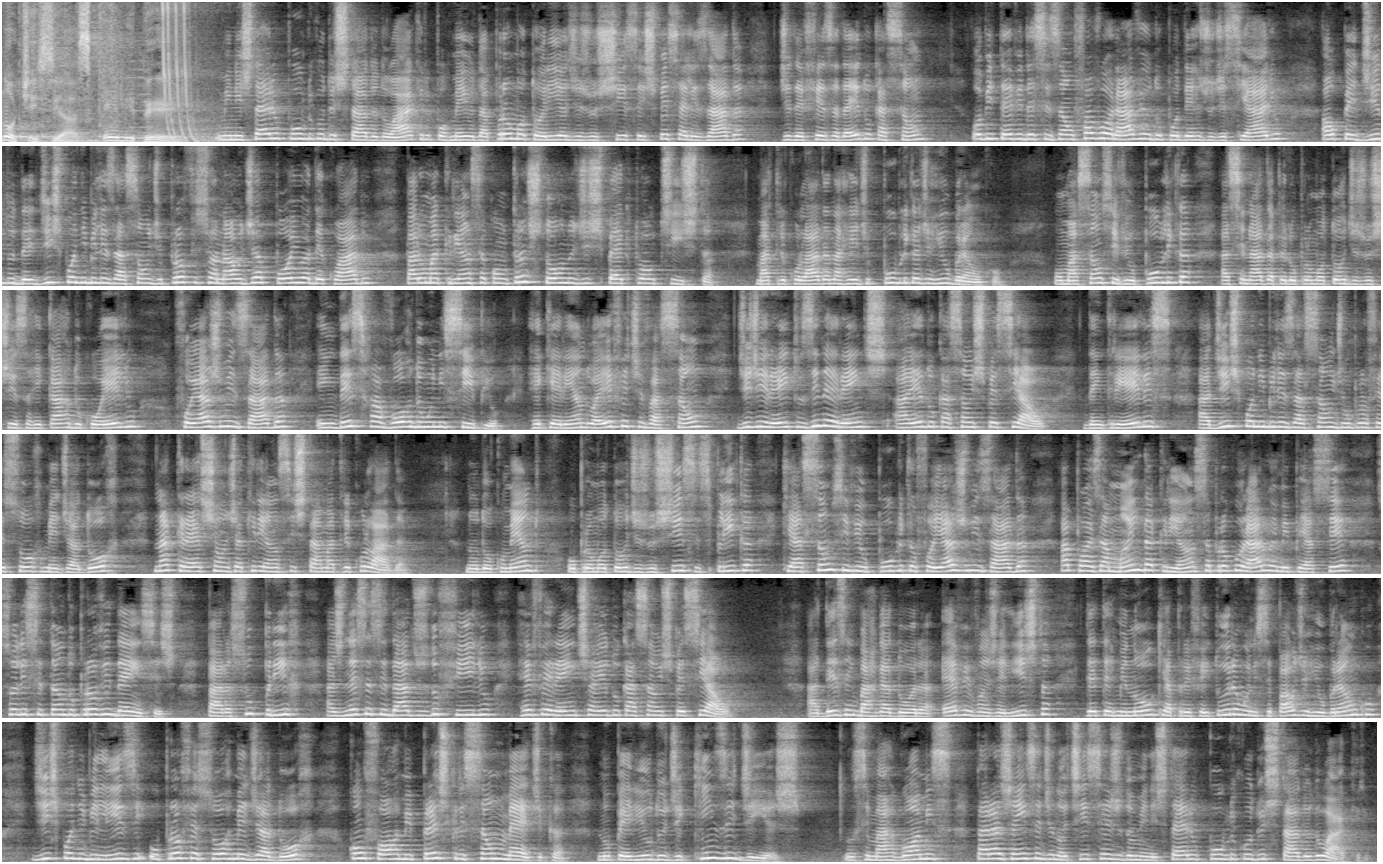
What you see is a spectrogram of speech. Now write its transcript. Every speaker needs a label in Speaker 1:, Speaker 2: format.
Speaker 1: Notícias MP.
Speaker 2: O Ministério Público do Estado do Acre, por meio da Promotoria de Justiça Especializada de Defesa da Educação, obteve decisão favorável do Poder Judiciário ao pedido de disponibilização de profissional de apoio adequado para uma criança com transtorno de espectro autista, matriculada na rede pública de Rio Branco. Uma ação civil pública, assinada pelo promotor de justiça Ricardo Coelho, foi ajuizada em desfavor do município, requerendo a efetivação de direitos inerentes à educação especial, dentre eles a disponibilização de um professor mediador na creche onde a criança está matriculada. No documento, o promotor de justiça explica que a ação civil pública foi ajuizada após a mãe da criança procurar o MPAC solicitando providências para suprir as necessidades do filho referente à educação especial. A desembargadora Eva Evangelista determinou que a Prefeitura Municipal de Rio Branco disponibilize o professor mediador conforme prescrição médica, no período de 15 dias. Lucimar Gomes, para a Agência de Notícias do Ministério Público do Estado do Acre.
